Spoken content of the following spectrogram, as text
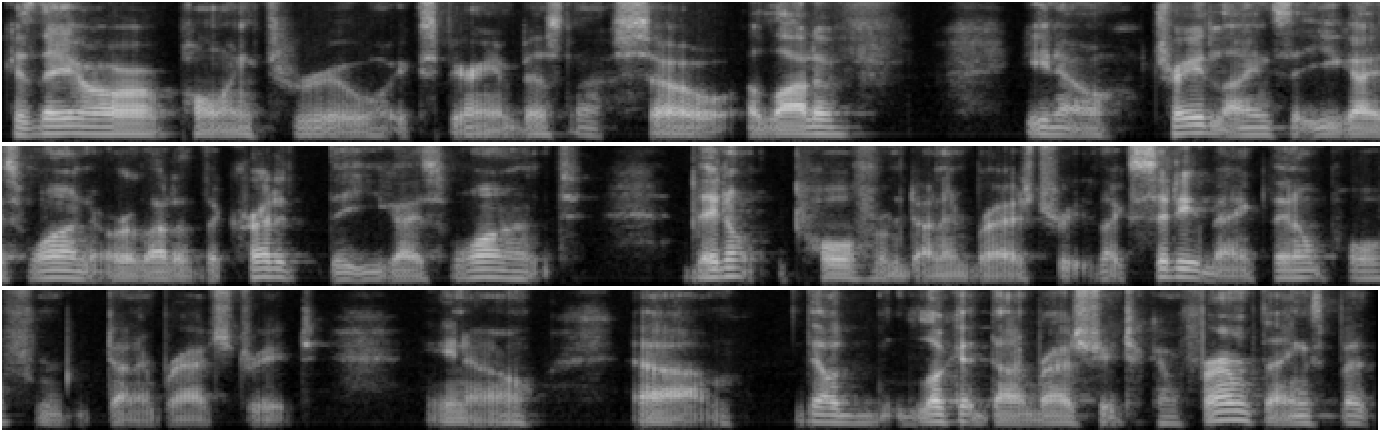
because they are pulling through Experian business. So a lot of you know trade lines that you guys want or a lot of the credit that you guys want they don't pull from Dun and Bradstreet. Like Citibank, they don't pull from Dun and Bradstreet. You know, um, they'll look at Dun and Bradstreet to confirm things, but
